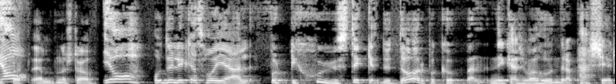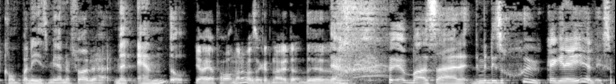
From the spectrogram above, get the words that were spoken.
ja! eldunderstöd. Ja, och du lyckas ha ihjäl 47 stycken. Du dör på kuppen. Ni kanske var 100 pers i ett kompani som genomförde det här, men ändå. Ja, japanerna var säkert nöjda. Det, Jag bara så här, men det är så sjuka grejer liksom.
